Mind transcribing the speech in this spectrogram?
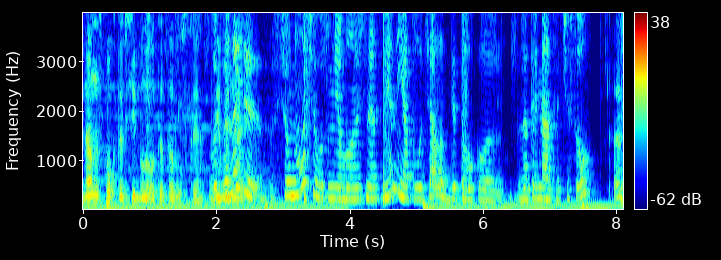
А на сколько такси было вот это русское? Вот вы знаете, всю ночь, вот у меня была ночная смена, я получала где-то около, за 13 часов Так,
